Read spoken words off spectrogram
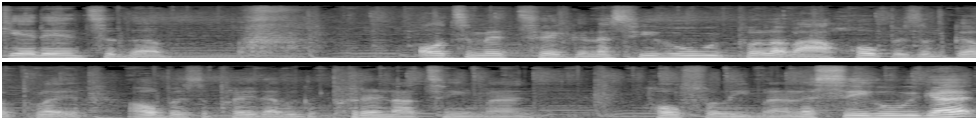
get into the ultimate ticket. Let's see who we pull up. I hope it's a good player. I hope it's a player that we can put in our team, man. Hopefully, man. Let's see who we got.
